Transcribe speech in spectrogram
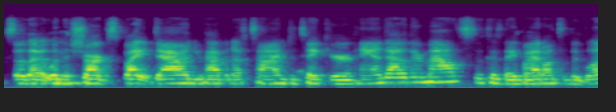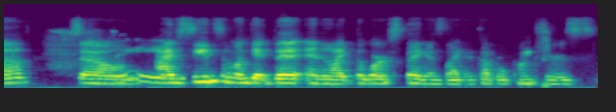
so that when the sharks bite down, you have enough time to take your hand out of their mouths because they bite onto the glove. So Sweet. I've seen someone get bit, and like the worst thing is like a couple punctures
